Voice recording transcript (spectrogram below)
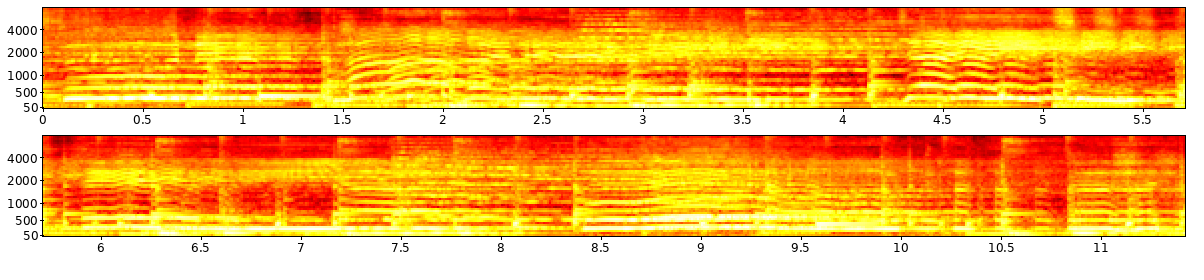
सुन भावन जाई छी को राख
